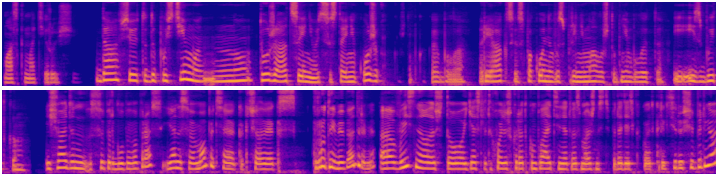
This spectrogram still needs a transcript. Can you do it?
маской матирующей? Да, все это допустимо, но тоже оценивать состояние кожи, чтобы какая была реакция, спокойно воспринимала, чтобы не было это и избытком. Еще один супер глупый вопрос. Я на своем опыте, как человек с крутыми бедрами, а, выяснилось, что если ты ходишь в коротком платье, нет возможности пододеть какое-то корректирующее белье,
